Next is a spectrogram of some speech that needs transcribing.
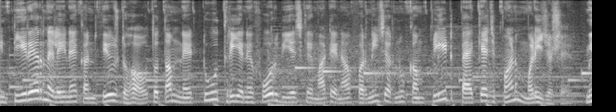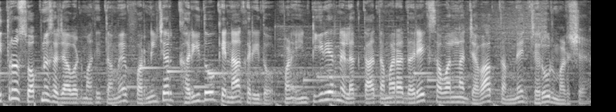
ઇન્ટિરિયરને લઈને કન્ફ્યુઝડ હોવ, તો તમને ટુ, થ્રી અને ફોર બીએચકે માટેના ફર્નિચરનું કમ્પ્લીટ પેકેજ પણ મળી જશે. મિત્રો, સ્વપ્ન સજાવટમાંથી તમે ફર્નિચર ખરીદો કે ના ખરીદો, પણ ઇન્ટિરિયરને લગતા તમારા દરેક સવાલના જવાબ તમને જરૂર મળશે.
